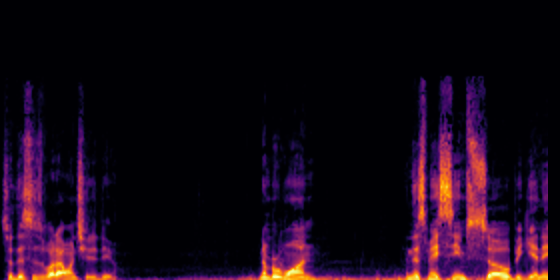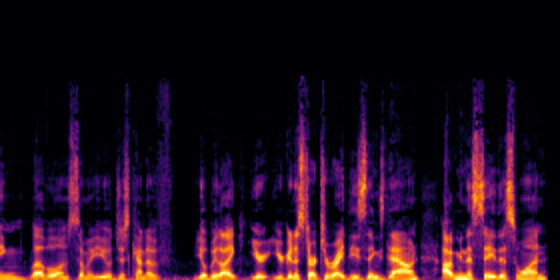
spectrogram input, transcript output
So, this is what I want you to do. Number one, and this may seem so beginning level, and some of you will just kind of you'll be like you're, you're going to start to write these things down. I'm going to say this one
